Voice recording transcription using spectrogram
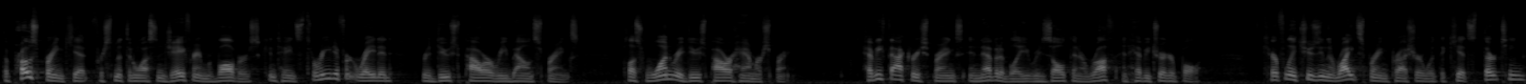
The Pro Spring kit for Smith & Wesson J-frame revolvers contains three different rated reduced power rebound springs, plus one reduced power hammer spring. Heavy factory springs inevitably result in a rough and heavy trigger pull. Carefully choosing the right spring pressure with the kit's 13,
